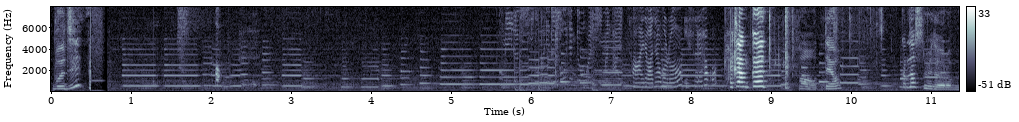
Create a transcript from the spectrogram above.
뭐지? 화장 끝! 아 어때요? 끝났습니다 여러분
